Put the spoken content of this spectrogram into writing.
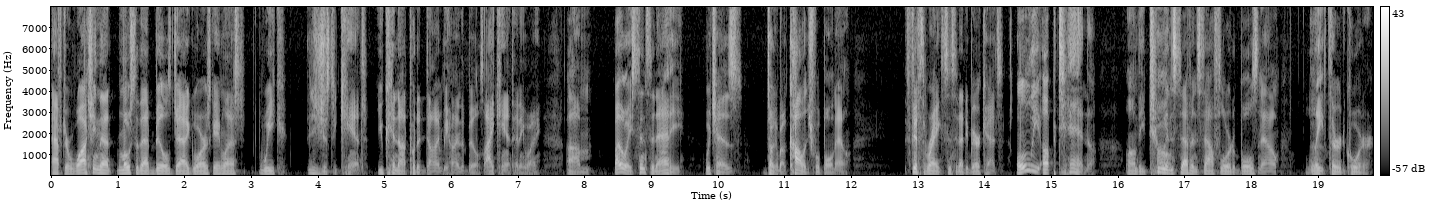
After watching that most of that Bills Jaguars game last week, you just you can't. You cannot put a dime behind the Bills. I can't anyway. Um, by the way, Cincinnati, which has talking about college football now, fifth ranked Cincinnati Bearcats, only up ten on the two and seven South Florida Bulls now, late third quarter.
